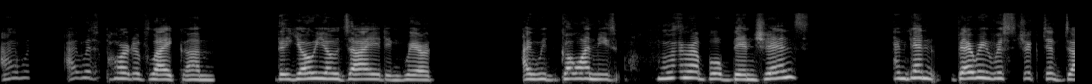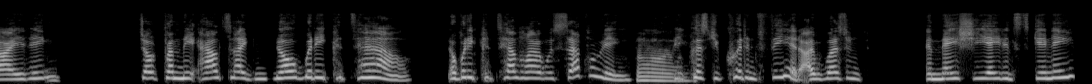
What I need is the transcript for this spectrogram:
I was I was part of like um the yo-yo dieting where I would go on these horrible binges and then very restrictive dieting. So from the outside, nobody could tell. Nobody could tell how I was suffering Mm. because you couldn't see it. I wasn't emaciated, skinny,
